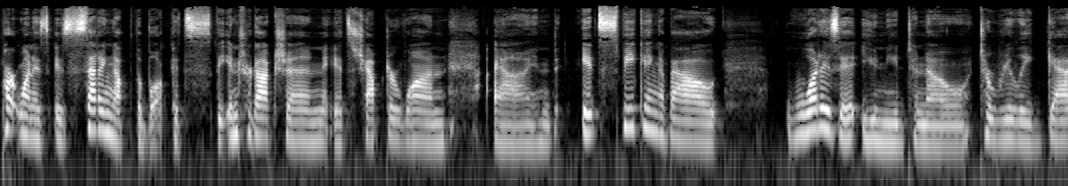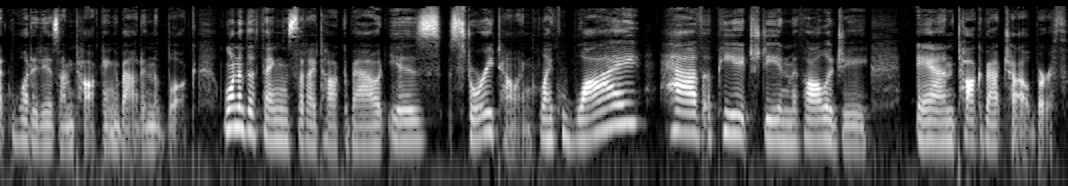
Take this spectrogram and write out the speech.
part one is is setting up the book. It's the introduction. It's chapter one, and it's speaking about what is it you need to know to really get what it is I'm talking about in the book? One of the things that I talk about is storytelling. Like, why have a PhD in mythology and talk about childbirth?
